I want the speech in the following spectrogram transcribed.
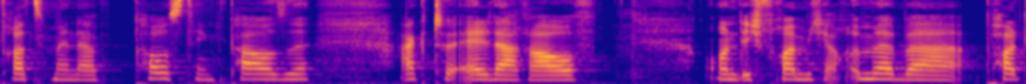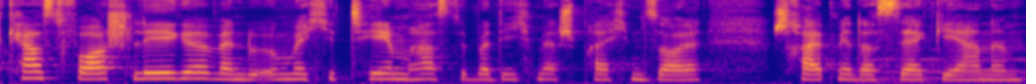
trotz meiner Posting-Pause, aktuell darauf. Und ich freue mich auch immer über Podcast-Vorschläge. Wenn du irgendwelche Themen hast, über die ich mehr sprechen soll, schreib mir das sehr gerne.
